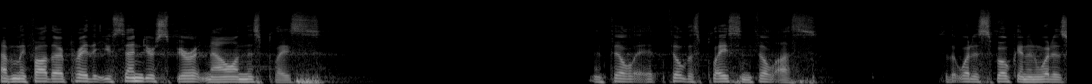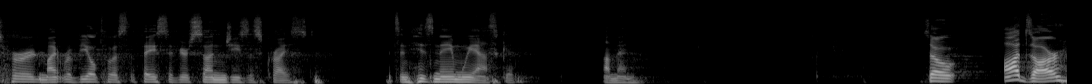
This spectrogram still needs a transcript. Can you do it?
Heavenly Father, I pray that you send your Spirit now on this place and fill, it, fill this place and fill us so that what is spoken and what is heard might reveal to us the face of your Son, Jesus Christ. It's in his name we ask it. Amen. So, odds are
